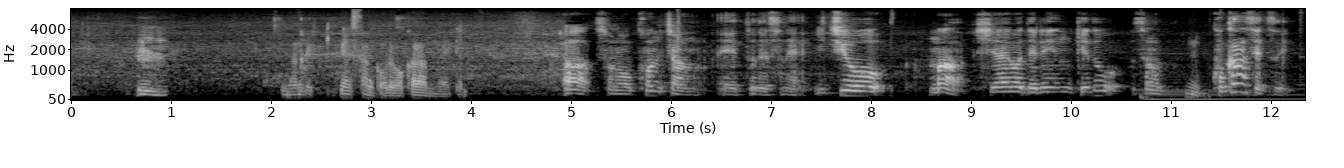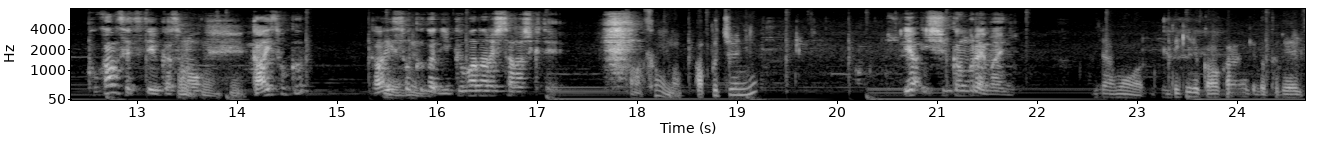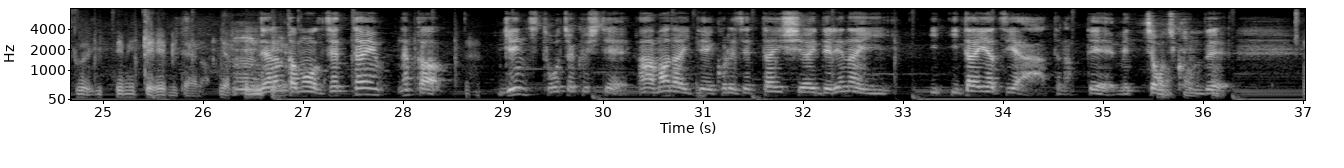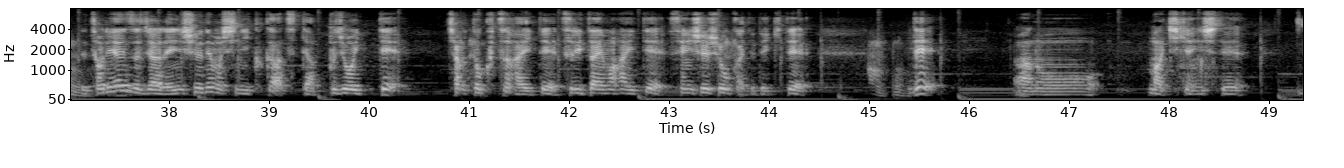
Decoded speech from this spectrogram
うん。なんで棄権したのか俺わからんないけど。あ、その、こんちゃん、えーっとですね、一応、まあ、試合は出れんけど、その、うん。股関節、股関節っていうか、その、うんうんうん外側？外側が肉離れしたらしくて、あ、そうなの？アップ中に？いや、1週間ぐらい前に。じゃあもう、できるかわからんけど、とりあえず行ってみて、みたいな。やってうん、みて。で、なんかもう絶対、なんか、現地到着して、あ、まだいて、これ絶対試合出れない、い痛いやつやーってなって、めっちゃ落ち込んで、うんでとりあえずじゃあ練習でもしに行くかっつってアップ場行って、ちゃんと靴履いて、釣りタイも履いて、選手紹介出てきて、うんうんで、あのーまあ、棄権して、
